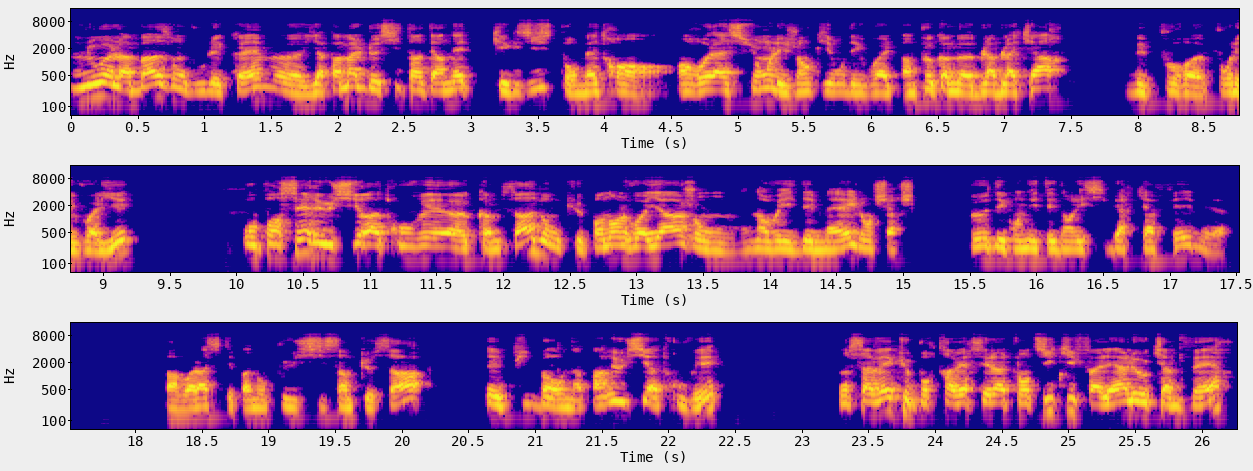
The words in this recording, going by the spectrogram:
Nous à la base on voulait quand même euh, il y a pas mal de sites internet qui existent pour mettre en, en relation les gens qui ont des voiles un peu comme euh, Blablacar mais pour euh, pour les voiliers. On pensait réussir à trouver comme ça. Donc pendant le voyage on, on envoyait des mails on cherchait un peu dès qu'on était dans les cybercafés mais enfin voilà c'était pas non plus si simple que ça. Et puis bon on n'a pas réussi à trouver. On savait que pour traverser l'Atlantique il fallait aller au Cap Vert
